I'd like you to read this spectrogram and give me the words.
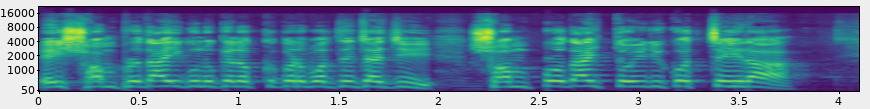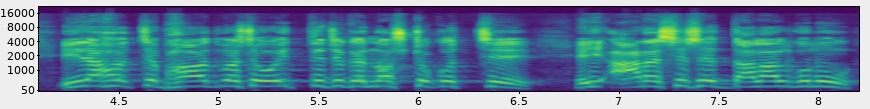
এই সম্প্রদায়গুলোকে লক্ষ্য করে বলতে চাইছি সম্প্রদায় তৈরি করছে এরা। এরা হচ্ছে ভারতবর্ষের ঐতিহ্যকে নষ্ট করছে। এই আরএসএসের দালালগুলো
